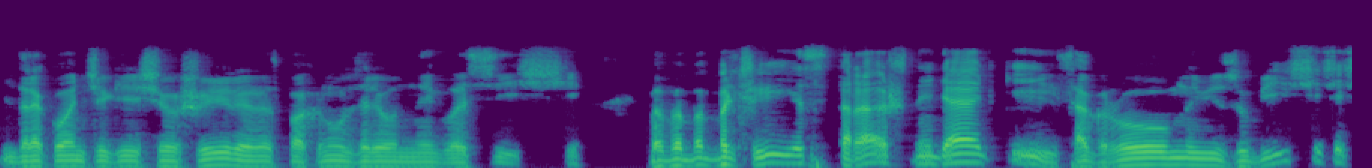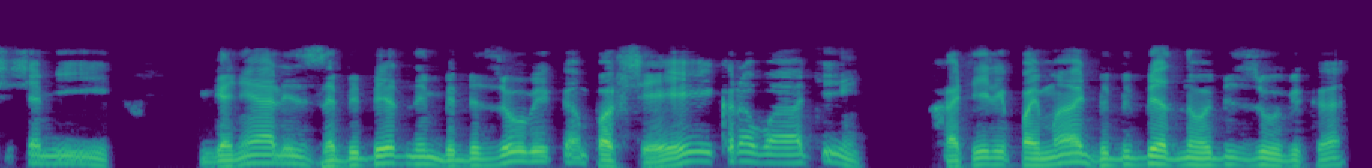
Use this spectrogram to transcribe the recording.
Дракончик еще шире распахнул зеленые глазищи. Б -б -б Большие страшные дядьки с огромными зубищами гонялись за бедным Беззубиком по всей кровати. Хотели поймать бедного Беззубика,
